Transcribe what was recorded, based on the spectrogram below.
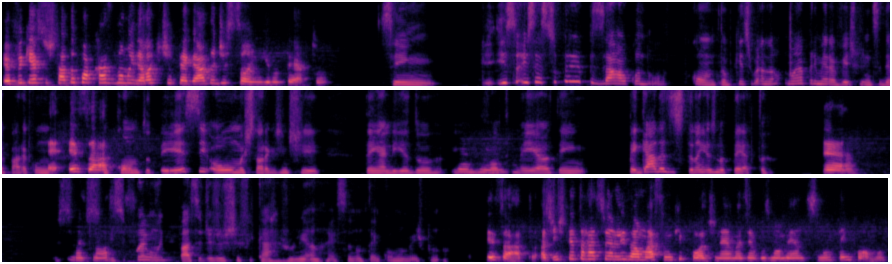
Eu fiquei assustada com a casa da mãe dela que tinha pegada de sangue no teto. Sim. Isso, isso é super bizarro quando contam, porque tipo, não é a primeira vez que a gente se depara com é, um conto desse ou uma história que a gente tenha lido. E uhum. volta e meia tem pegadas estranhas no teto. É. Isso, Mas, isso, nossa, isso foi muito fácil de justificar, Juliana. Isso não tem como mesmo, não. Exato. A gente tenta racionalizar o máximo que pode, né? Mas em alguns momentos não tem como.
